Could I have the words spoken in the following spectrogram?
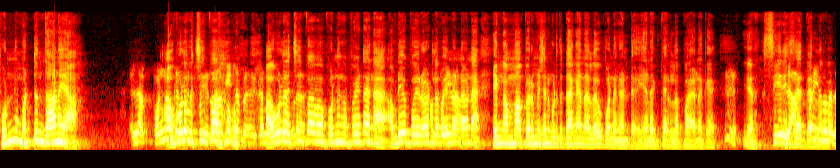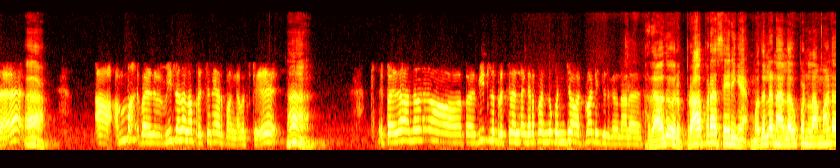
பொண்ணு மட்டும் தானேயா அவ்வளவு சீப்பா அவ்வளவு. சீப்பாவா பொண்ணுங்க போயிட்டாங்க. அப்படியே போய் ரோட்ல போய் நின்னவன எங்க அம்மா பெர்மிஷன் கொடுத்துட்டாங்க நான் லவ் பண்ணுங்கன்ட்டு. எனக்கு தெரியலப்பா எனக்கு. எனக்கு சீரியஸா தெரியல அம்மா வீட்டுல தான் பிரச்சனையா இருப்பாங்க ஃபர்ஸ்ட் இப்ப எதா இருந்தாலும் இப்ப வீட்டுல பிரச்சனை இல்லைங்கிறப்ப இன்னும் கொஞ்சம் அட்வான்டேஜ் இருக்கிறதுனால. அதாவது ஒரு ப்ராப்பரா சரிங்க. முதல்ல நான் லவ் பண்ணலாமான்னு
